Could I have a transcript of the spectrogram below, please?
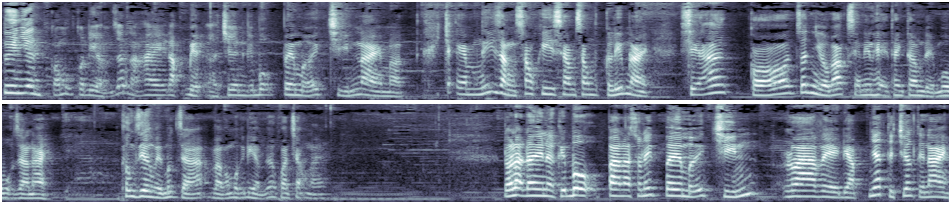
Tuy nhiên, có một cái điểm rất là hay đặc biệt ở trên cái bộ PMX9 này mà chắc em nghĩ rằng sau khi xem xong clip này sẽ có rất nhiều bác sẽ liên hệ Thanh Tâm để mua bộ dàn này. Không riêng về mức giá và có một cái điểm rất là quan trọng này. Đó là đây là cái bộ Panasonic PMX9 loa về đẹp nhất từ trước tới nay.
